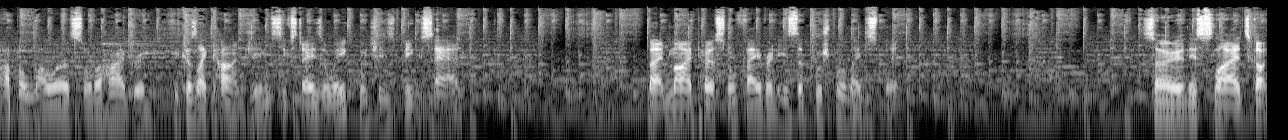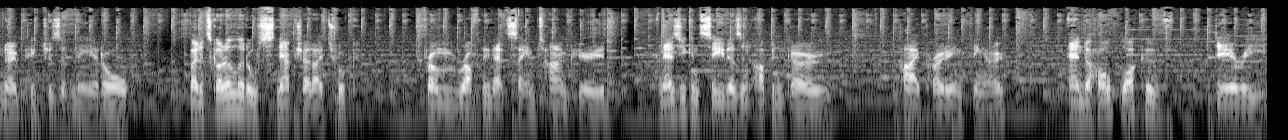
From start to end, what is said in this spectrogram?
upper lower sort of hybrid because I can't gym six days a week, which is big sad. But my personal favorite is the push pull leg split. So this slide's got no pictures of me at all, but it's got a little snapshot I took from roughly that same time period. And as you can see, there's an up and go high protein thingo and a whole block of dairy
